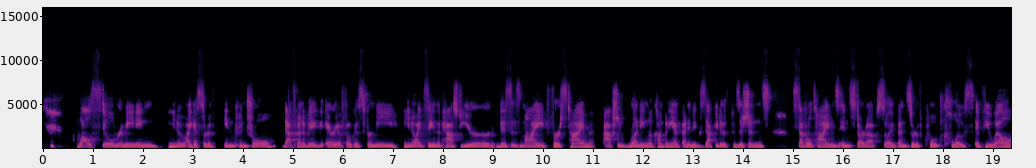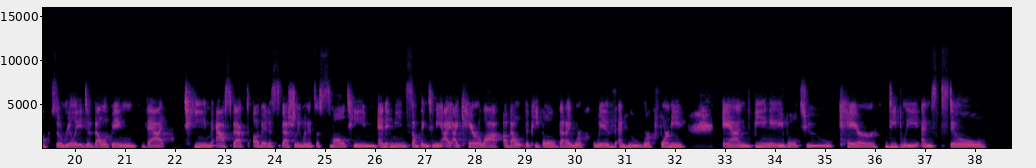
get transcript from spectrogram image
while still remaining, you know, I guess sort of in control. That's been a big area of focus for me, you know, I'd say in the past year. This is my first time actually running a company. I've been in executive positions several times in startups. So I've been sort of, quote, close, if you will. So really developing that team aspect of it, especially when it's a small team and it means something to me. I, I, care a lot about the people that I work with and who work for me. And being able to care deeply and still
